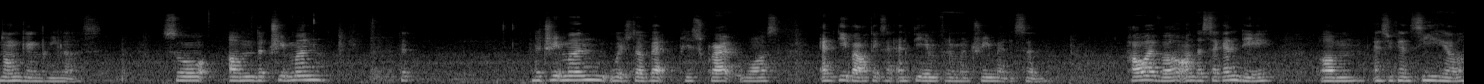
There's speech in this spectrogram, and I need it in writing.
non-gangrenous. So um, the treatment the treatment which the vet prescribed was antibiotics and anti-inflammatory medicine. However, on the second day, um, as you can see here,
